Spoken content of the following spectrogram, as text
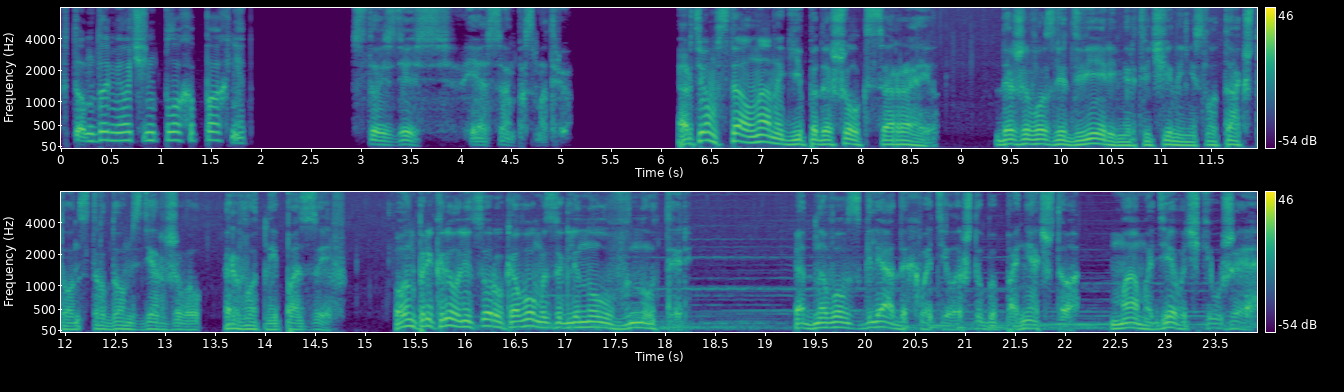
«В том доме очень плохо пахнет». «Стой здесь, я сам посмотрю». Артем встал на ноги и подошел к сараю. Даже возле двери мертвечины несло так, что он с трудом сдерживал рвотный позыв. Он прикрыл лицо рукавом и заглянул внутрь. Одного взгляда хватило, чтобы понять, что мама девочки уже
